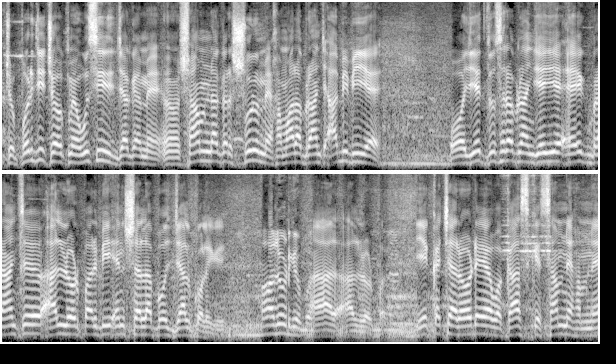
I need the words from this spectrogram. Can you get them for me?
जो पुरजी चौक में उसी जगह में शाम नगर शुरू में हमारा ब्रांच अभी भी है। और ये दूसरा ब्रांच ये ये एक ब्रांच अल रोड पर भी इंशाल्लाह बहुत जल्द खोलेगी। हाँ रोड के ऊपर? हाल हाल रोड पर। ये कच्चा रोड है वकास के सामने हमने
